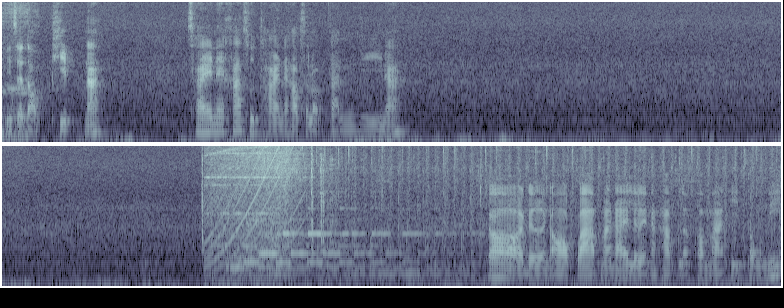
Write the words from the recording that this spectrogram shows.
ที่จะดรอปพิษนะ ใช้ในขั้นสุดท้ายนะครับสำหรับดันนี้นะ ก็เดินออกวาร์ปมาได้เลยนะครับ แล้วก็มาที่ตรงนี้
